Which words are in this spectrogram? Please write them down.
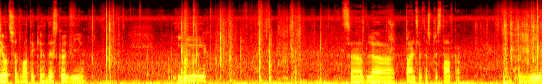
І от ще два таких диска Wii. І це для танців теж приставка. Wii.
